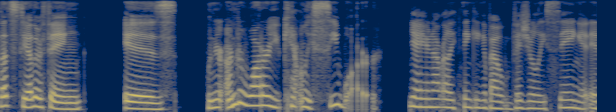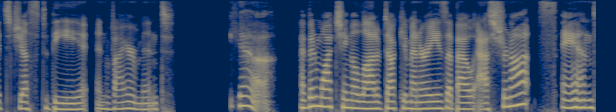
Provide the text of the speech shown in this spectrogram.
that's the other thing is when you're underwater, you can't really see water. Yeah, you're not really thinking about visually seeing it. It's just the environment. Yeah. I've been watching a lot of documentaries about astronauts, and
